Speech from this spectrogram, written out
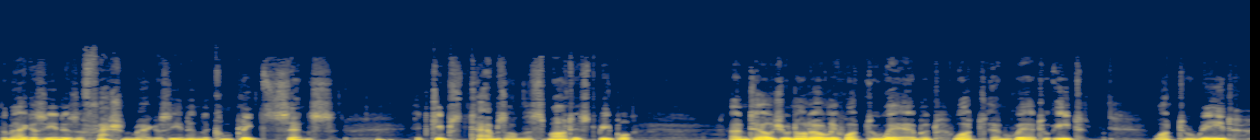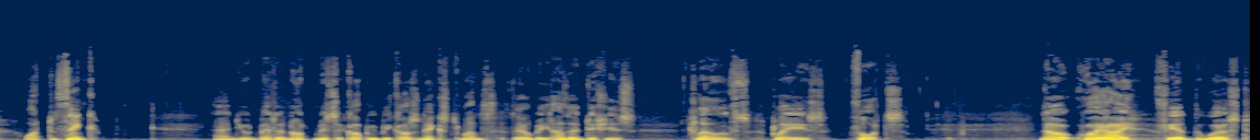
The magazine is a fashion magazine in the complete sense. It keeps tabs on the smartest people and tells you not only what to wear, but what and where to eat, what to read, what to think. And you'd better not miss a copy because next month there'll be other dishes, clothes, plays, thoughts. Now, why I feared the worst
